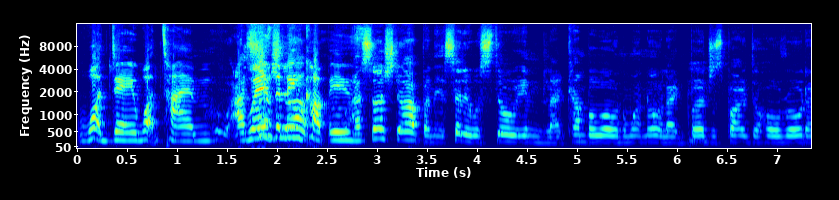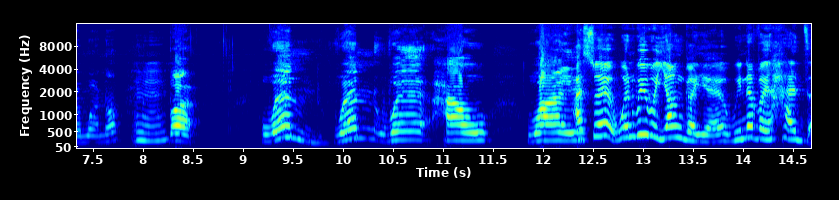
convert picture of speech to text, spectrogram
what day, what time, I where the link up is. I searched it up and it said it was still in like Camberwell and whatnot, like Burgess Park, the whole road and whatnot. Mhm. But when, when, where, how, why? I swear, when we were younger, yeah, we never had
